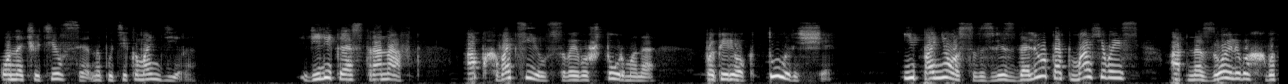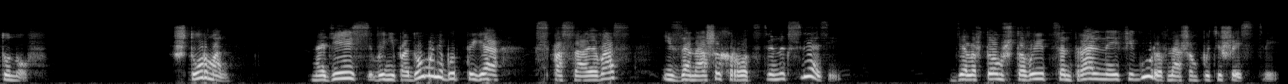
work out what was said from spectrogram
он очутился на пути командира. Великий астронавт обхватил своего штурмана поперек туловища и понес в звездолет, отмахиваясь от назойливых хватунов. Штурман, надеюсь, вы не подумали, будто я спасаю вас из-за наших родственных связей. Дело в том, что вы центральная фигура в нашем путешествии.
